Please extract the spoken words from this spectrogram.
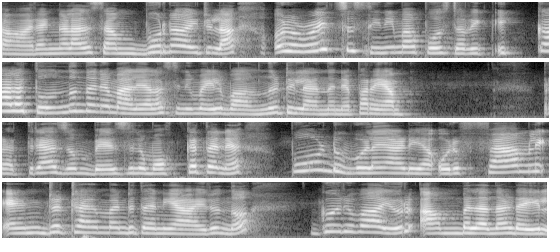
താരങ്ങളാൽ സമ്പൂർണമായിട്ടുള്ള ഒരു റിച്ച് സിനിമ പോസ്റ്റർ ഇക്കാലത്തൊന്നും തന്നെ മലയാള സിനിമയിൽ വന്നിട്ടില്ല എന്ന് തന്നെ പറയാം. പൃഥ്വിരാജും ബേസിലും ഒക്കെ തന്നെ പൂണ്ട് വിളയാടിയ ഒരു ഫാമിലി എന്റർടൈൻമെന്റ് തന്നെയായിരുന്നു ഗുരുവായൂർ അമ്പലനടയിൽ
